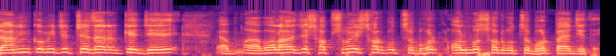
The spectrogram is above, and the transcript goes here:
রানিং কমিটির ট্রেজারারকে যে বলা হয় যে সবসময় সর্বোচ্চ ভোট অলমোস্ট সর্বোচ্চ ভোট পায় জিতে।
